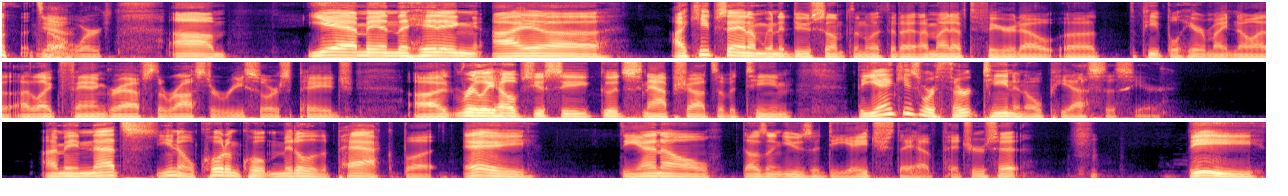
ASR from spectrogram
That's Yeah. how it works. Um, yeah, man, the hitting. I uh, I keep saying I'm going to do something with it. I, I might have to figure it out. Uh, the people here might know I, I like Fangraphs, the roster resource page. Uh, it really helps you see good snapshots of a team. The Yankees were 13 in OPS this year. I mean, that's, you know, quote unquote middle of the pack, but A, the NL doesn't use a DH, they have pitchers hit. B,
